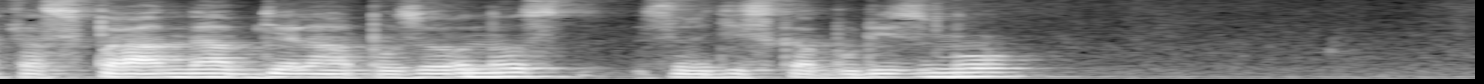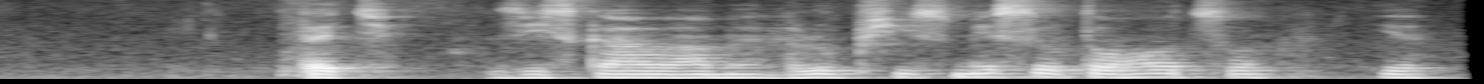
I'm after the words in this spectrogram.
A ta správná bdělá pozornost z hlediska buddhismu teď získáváme hlubší smysl toho, co je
